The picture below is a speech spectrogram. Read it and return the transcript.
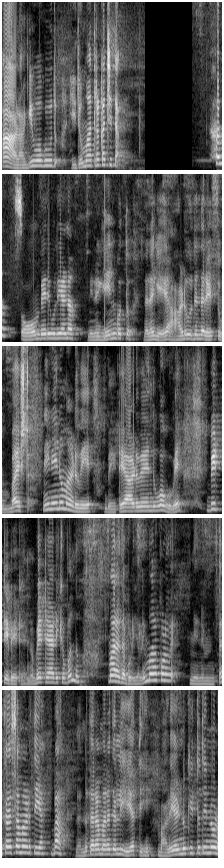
ಹಾಳಾಗಿ ಹೋಗುವುದು. ಇದು ಮಾತ್ರ ಖಚಿತ. ಸೋಂಬೇರಿ ಹುಲಿಯಣ್ಣ, ನಿನಗೇನು ಗೊತ್ತು? ನನಗೆ ಆಡುವುದೆಂದರೆ ತುಂಬ ಇಷ್ಟ. ನೀನೇನು ಮಾಡುವೆ? ಬೇಟೆ ಆಡುವೆ ಎಂದು ಹೋಗುವೆ. ಬಿಟ್ಟಿ ಬೇಟೆಯನ್ನು ಬೇಟೆಯಾಡಿಕೆ ಬಂದು ಮರದ ಬುಡಿಯಲ್ಲಿ ಮಲ್ಕೊಳ್ಳುವೆ ನೀನೆಂಥ ಕೆಲಸ ಮಾಡ್ತೀಯ ಬಾ, ನನ್ನ ಥರ ಮರದಲ್ಲಿ ಅತಿ ಬಾಳೆಹಣ್ಣು ಕಿತ್ತು ತಿನ್ನೋಣ.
